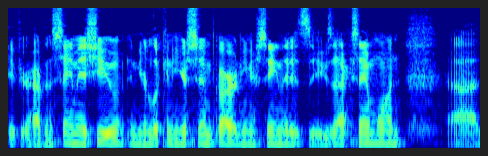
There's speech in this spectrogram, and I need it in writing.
if you're having the same issue and you're looking at your SIM card and you're seeing that it's the exact same one, uh,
